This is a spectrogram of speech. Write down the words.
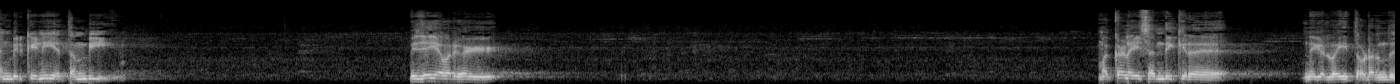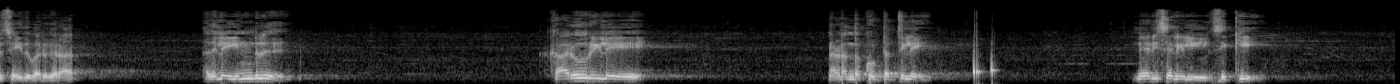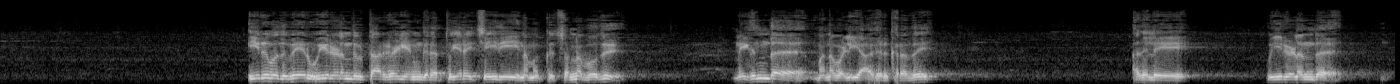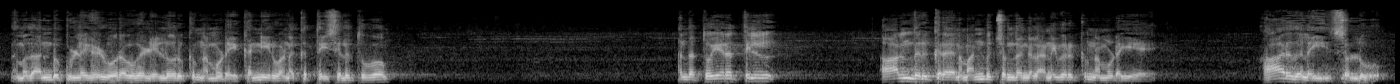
அன்பிற்கினிய தம்பி விஜய் அவர்கள் மக்களை சந்திக்கிற நிகழ்வை தொடர்ந்து செய்து வருகிறார். அதிலே இன்று கரூரிலே நடந்த கூட்டத்திலே நெரிசலில் சிக்கி இருபது பேர் உயிரிழந்து விட்டார்கள் என்கிற துயரை செய்தியை நமக்கு சொன்னபோது மிகுந்த மனவழியாக இருக்கிறது. அதிலே உயிரிழந்த நமது அன்பு பிள்ளைகள் உறவுகள் எல்லோருக்கும் நம்முடைய கண்ணீர் வணக்கத்தை செலுத்துவோம். அந்த துயரத்தில் ஆழ்ந்திருக்கிற நம் அன்பு சொந்தங்கள் அனைவருக்கும் நம்முடைய ஆறுதலை சொல்லுவோம்.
